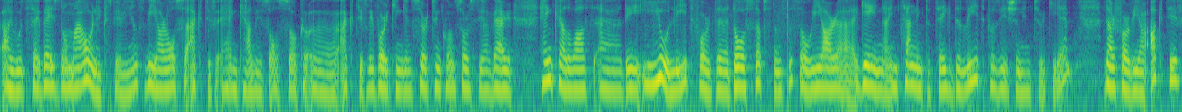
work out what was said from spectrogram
I would say, based on my own experience, we are also active. Henkel is also uh, actively working in certain consortia where Henkel was uh, the EU lead for the, those substances. So we are uh, again intending to take the lead position in Turkey. Therefore, we are active,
